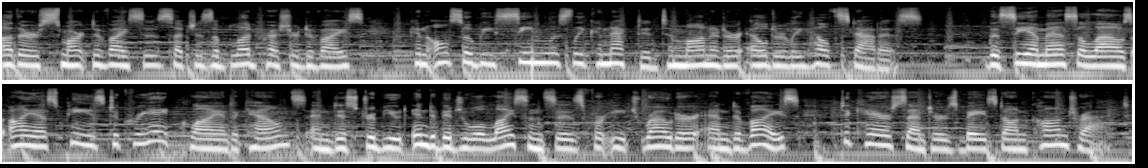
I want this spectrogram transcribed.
Other smart devices, such as a blood pressure device, can also be seamlessly connected to monitor elderly health status. The CMS allows ISPs to create client accounts and distribute individual licenses for each router and device to care centers based on contract.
